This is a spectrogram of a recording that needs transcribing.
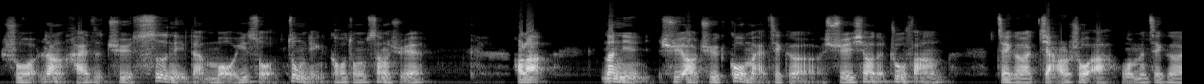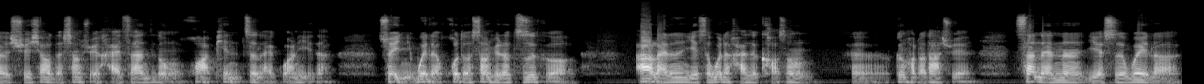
说让孩子去市里的某一所重点高中上学，好了，那你需要去购买这个学校的住房。这个，假如说啊，我们这个学校的上学还是按这种划片制来管理的，所以你为了获得上学的资格，二来呢，也是为了孩子考上。呃，更好的大学，三来呢也是为了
